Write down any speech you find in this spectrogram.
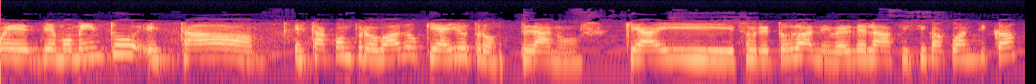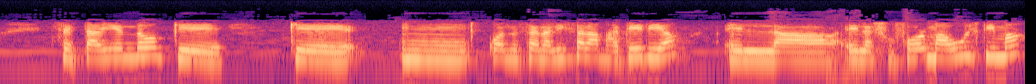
Pues de momento está, está comprobado que hay otros planos, que hay, sobre todo a nivel de la física cuántica, se está viendo que, que mm, cuando se analiza la materia en, la, en la, su forma última,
